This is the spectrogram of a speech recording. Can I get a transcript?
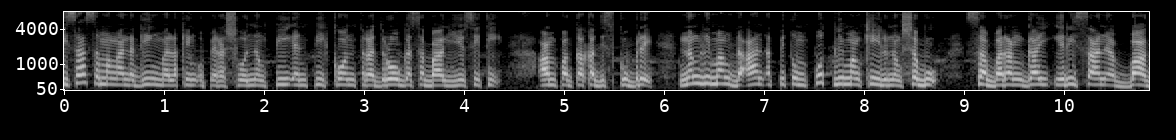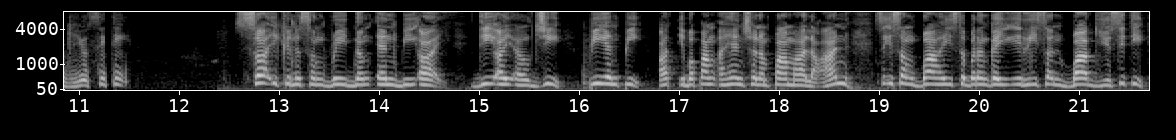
Isa sa mga naging malaking operasyon ng PNP kontra droga sa Baguio City ang pagkakadiskubre ng 575 kilo ng shabu sa barangay Irisan, Baguio City. Sa ikinasang raid ng NBI, DILG, PNP at iba pang ahensya ng pamahalaan sa isang bahay sa barangay Irisan, Baguio City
